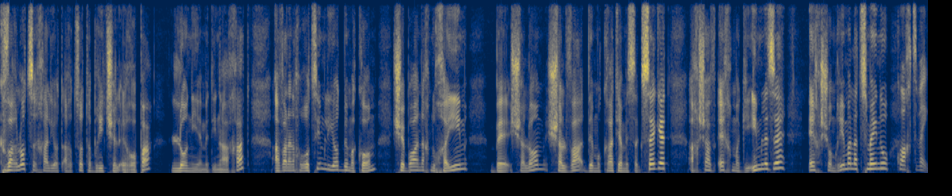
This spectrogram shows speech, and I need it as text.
כבר לא צריכה להיות ארצות הברית של אירופה, לא נהיה מדינה אחת, אבל אנחנו רוצים להיות במקום שבו אנחנו חיים בשלום, שלווה, דמוקרטיה משגשגת. עכשיו, איך מגיעים לזה? איך שומרים על עצמנו? כוח צבאי.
